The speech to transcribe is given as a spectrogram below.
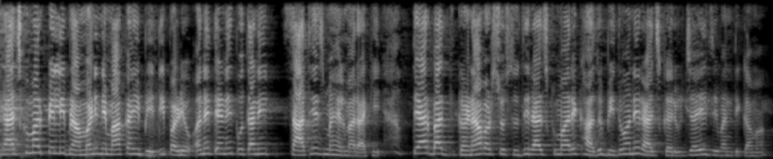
રાજકુમાર પેલી બ્રાહ્મણીને માં કહી ભેટી પડ્યો અને તેણે પોતાની સાથે જ મહેલમાં રાખી. ત્યારબાદ ઘણા વર્ષો સુધી રાજકુમારે ખાધું, પીધું અને રાજ કર્યું. જય જીવંતિકામાં.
